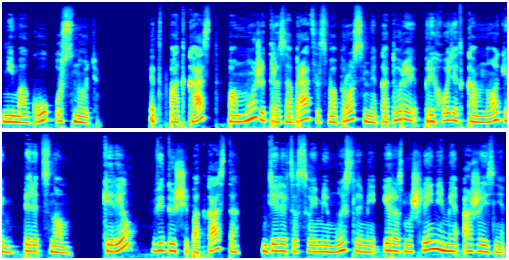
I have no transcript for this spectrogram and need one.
«Не могу уснуть». Этот подкаст поможет разобраться с вопросами, которые приходят ко многим перед сном. Кирилл, ведущий подкаста, делится своими мыслями и размышлениями о жизни,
